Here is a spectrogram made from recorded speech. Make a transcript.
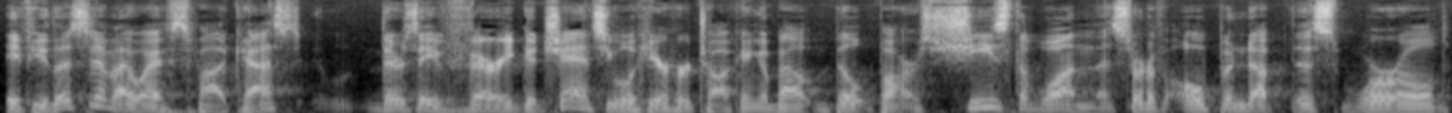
If you listen to my wife's podcast, there's a very good chance you will hear her talking about Built Bars. She's the one that sort of opened up this world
